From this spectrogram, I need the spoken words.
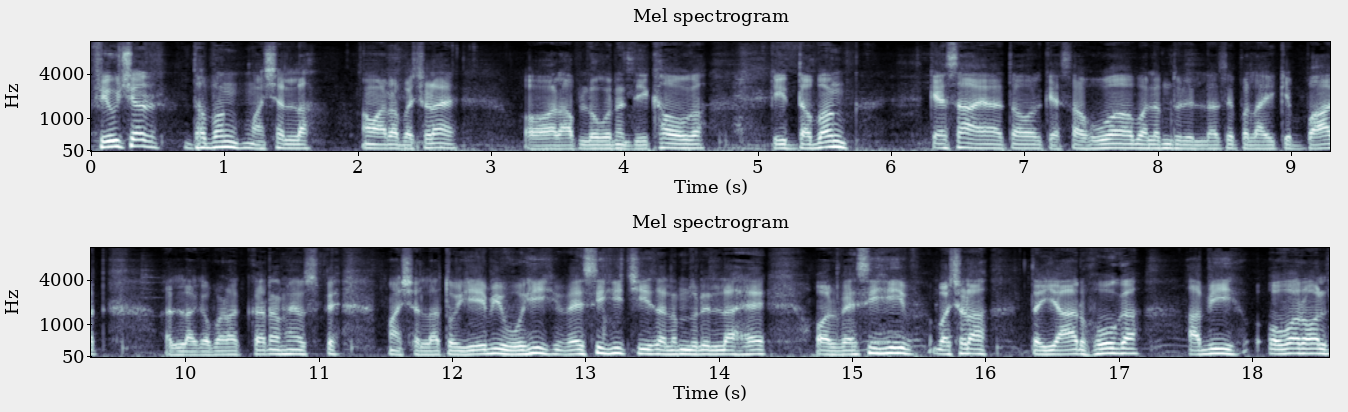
फ्यूचर दबंग, माशाल्लाह, हमारा बछड़ा है और आप लोगों ने देखा होगा कि दबंग कैसा आया था और कैसा हुआ अब अलहमदिल्ला से पलाई के बाद अल्लाह का बड़ा करम है उस पर माशाल्लाह तो ये भी वही, वैसी ही चीज़ अलहमदिल्ला है और वैसी ही बछड़ा तैयार होगा। अभी ओवरऑल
